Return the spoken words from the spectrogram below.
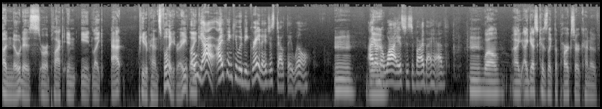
a notice or a plaque in, in like at Peter Pan's flight, right? Oh, like, oh, yeah. I think it would be great. I just doubt they will. Mm, I don't know why. It's just a vibe I have. Mm, well, I, I guess because like the parks are kind of,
